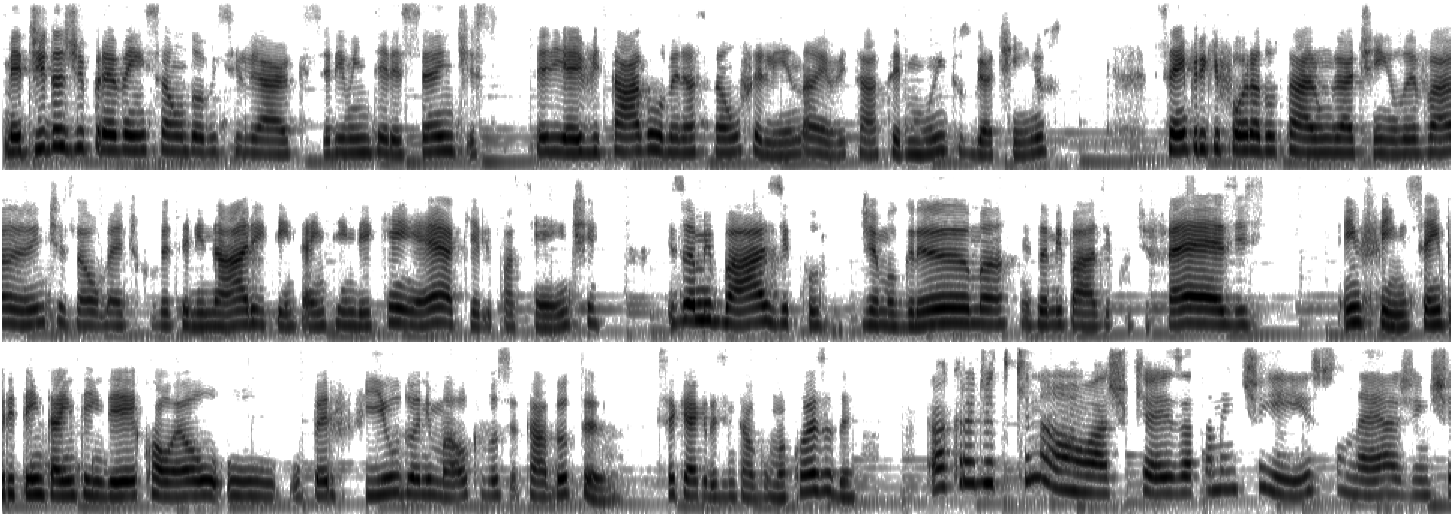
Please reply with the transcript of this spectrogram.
Medidas de prevenção domiciliar que seriam interessantes seria evitar aglomeração felina, evitar ter muitos gatinhos. Sempre que for adotar um gatinho, levar antes ao médico veterinário e tentar entender quem é aquele paciente. Exame básico de hemograma, exame básico de fezes, enfim, sempre tentar entender qual é o, o, o perfil do animal que você está adotando. Você quer acrescentar alguma coisa, Dê? Eu acredito que não, acho que é exatamente isso, né? A gente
